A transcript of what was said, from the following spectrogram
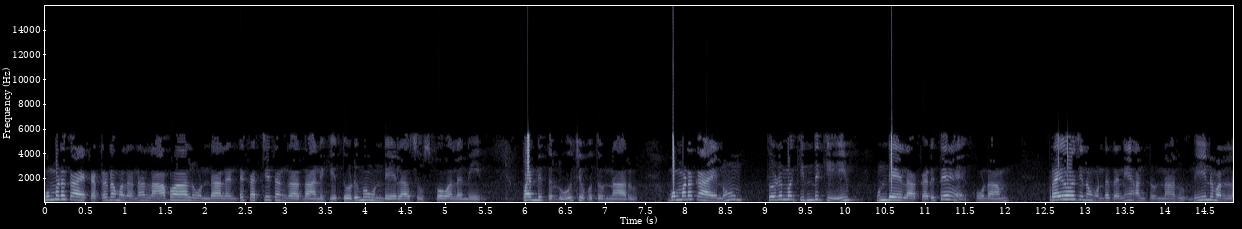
గుమ్మడికాయ కట్టడం వలన లాభాలు ఉండాలంటే ఖచ్చితంగా దానికి తొడిమ ఉండేలా చూసుకోవాలని పండితులు చెబుతున్నారు. గుమ్మడికాయను తొడిమ కిందికి ఉండేలా కడితే కూడా ప్రయోజనం ఉండదని అంటున్నారు. దీనివల్ల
